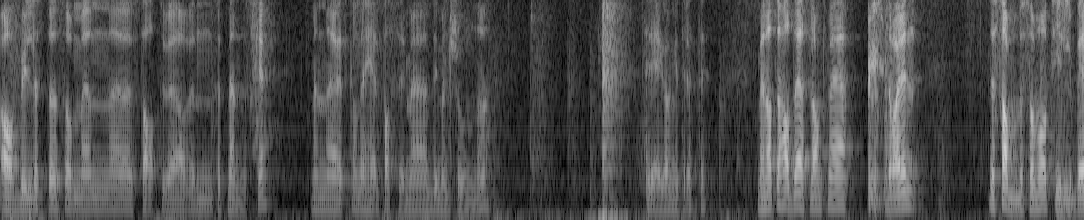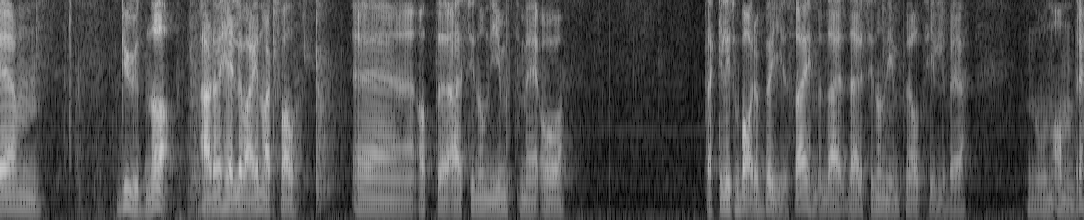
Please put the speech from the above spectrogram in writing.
avbildes det som en eh, statue av en, et menneske. Men jeg vet ikke om det helt passer med dimensjonene. da. 3 ganger 30. Men at det hadde et eller annet med Det var en, det samme som å tilbe mm, gudene, da. Er det hele veien, i hvert fall. Eh, at det er synonymt med å Det er ikke liksom bare å bøye seg, men det er, det er synonymt med å tilbe noen andre.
